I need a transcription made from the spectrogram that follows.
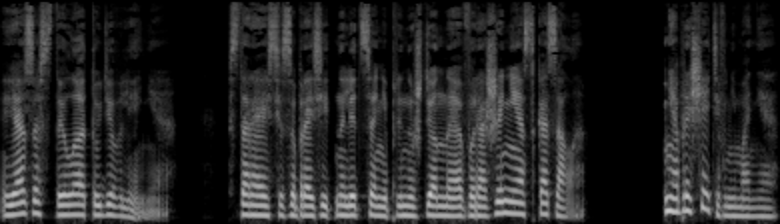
я застыла от удивления стараясь изобразить на лице непринужденное выражение, сказала. «Не обращайте внимания.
